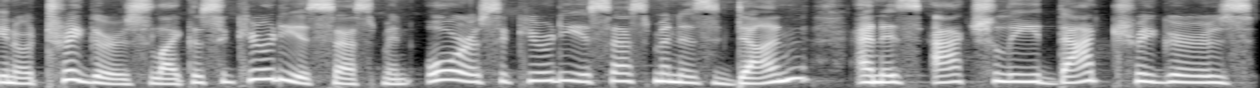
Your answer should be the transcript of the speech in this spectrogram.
you know triggers like a security assessment. Or a security assessment is done and it's actually that triggers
